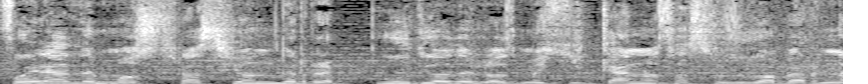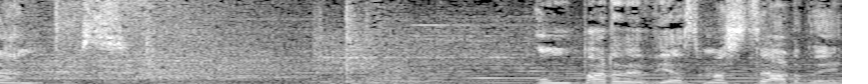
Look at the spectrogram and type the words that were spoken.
fue la demostración de repudio de los mexicanos a sus gobernantes. Un par de días más tarde,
